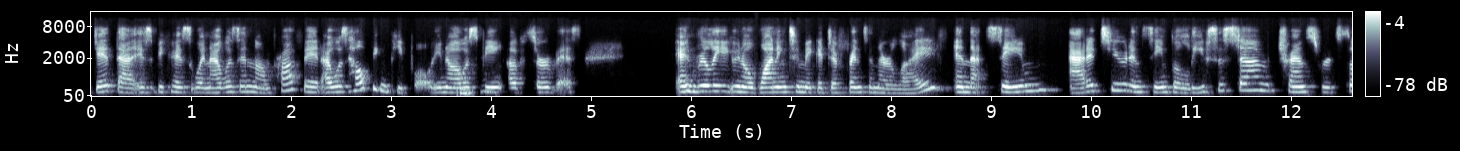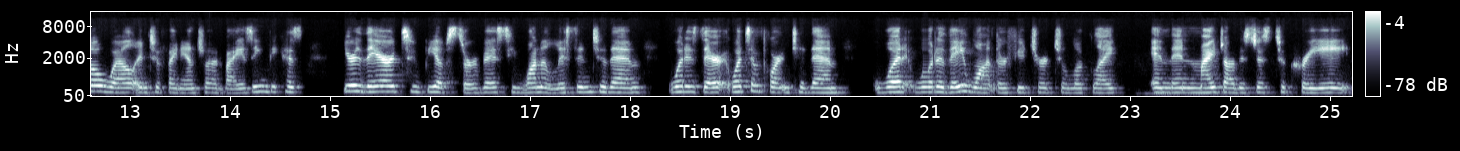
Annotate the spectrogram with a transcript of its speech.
did that is because when I was in nonprofit, I was helping people, you know, I was mm-hmm. being of service and really, you know, wanting to make a difference in their life. And that same attitude and same belief system transferred so well into financial advising because you're there to be of service. You want to listen to them. What is their what's important to them? What what do they want their future to look like? And then my job is just to create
